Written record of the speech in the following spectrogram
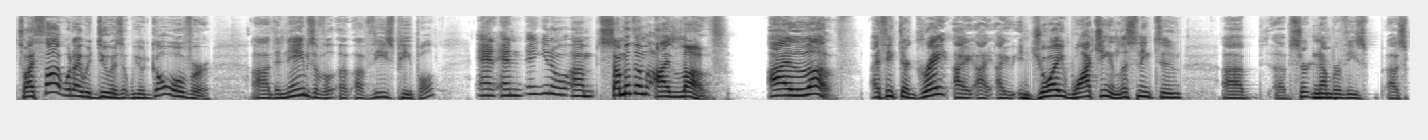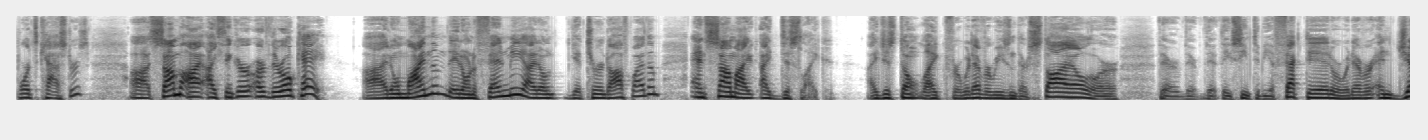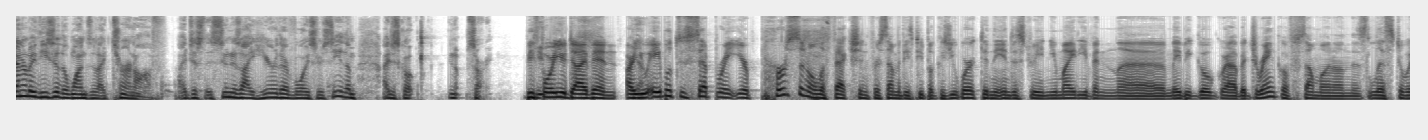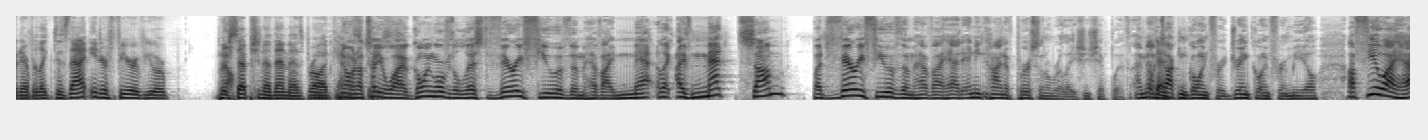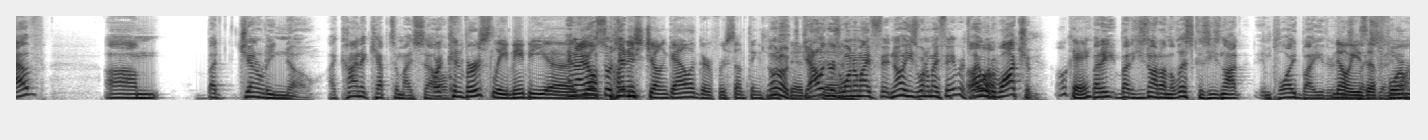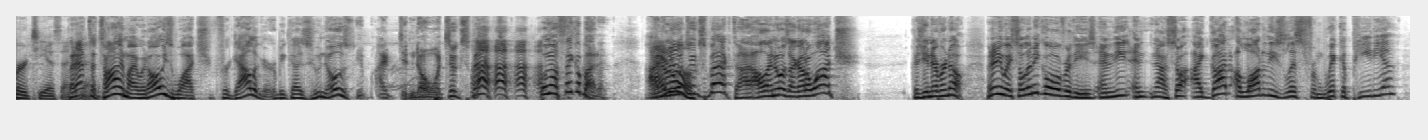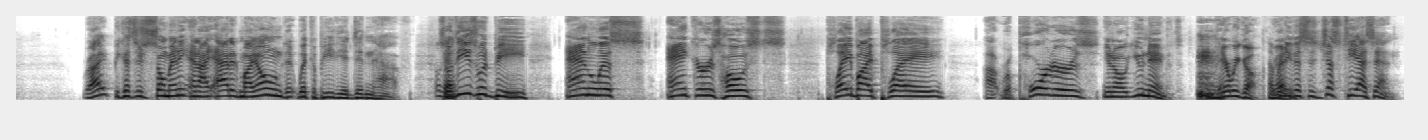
So I thought what I would do is that we would go over uh, the names of, of, of these people, and and, and you know, um, some of them I love. I love. I think they're great. I I, I enjoy watching and listening to uh, a certain number of these uh, sportscasters. Uh, some I, I think are, are they're okay. I don't mind them. They don't offend me. I don't get turned off by them. And some I, I dislike. I just don't like for whatever reason their style or their, their, their they seem to be affected or whatever. And generally these are the ones that I turn off. I just as soon as I hear their voice or see them, I just go, you know, sorry. Before you dive in, are you able to separate your personal affection for some of these people because you worked in the industry and you might even uh, maybe go grab a drink of someone on this list or whatever? Like, does that interfere with your No. perception of them as broadcasters? No, and I'll tell you why. Going over the list, very few of them have I met. Like I've met some, but very few of them have I had any kind of personal relationship with. I mean, Okay. I'm talking going for a drink, going for a meal. A few I have, um, but generally no. I kind of kept to myself. Or conversely, maybe uh, And I also punish John Gallagher for something he no, no, said. Gallagher's uh, one of my fa- no, he's one of my favorites. I Oh. would watch him, Okay. but he, but he's not on the list because he's not employed by either. of no, he's a anymore. former TSN. But at the time, I would always watch for Gallagher because who knows? I didn't know what to expect. well, now think about it. I I don't know. what to expect. I, all I know is I got to watch because you never know. But anyway, so let me go over these and these and now so I got a lot of these lists from Wikipedia, right? Because there's so many, and I added my own that Wikipedia didn't have. So these would be analysts, anchors, hosts, play-by-play, uh, reporters. You know, you name it. Here we go. Ready? ready. This is just TSN.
